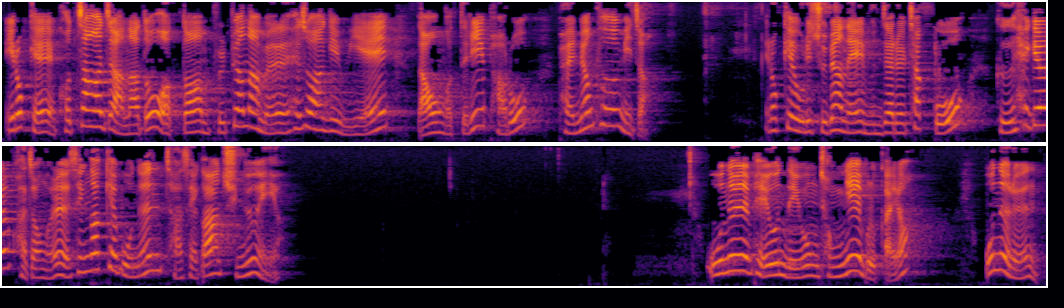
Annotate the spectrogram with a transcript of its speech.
이렇게 거창하지 않아도 어떤 불편함을 해소하기 위해 나온 것들이 바로 발명품이죠. 이렇게 우리 주변의 문제를 찾고 그 해결 과정을 생각해 보는 자세가 중요해요. 오늘 배운 내용 정리해 볼까요? 오늘은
